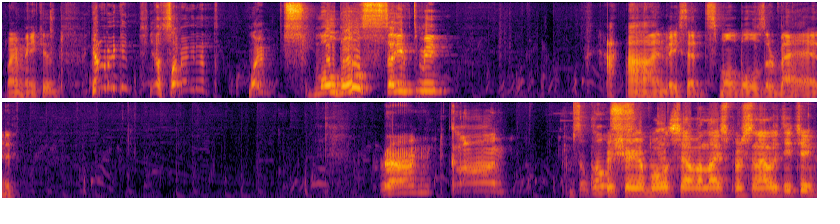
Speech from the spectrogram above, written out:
Can I make it? Can I make it? Yes, I made it! My small balls saved me! Haha, and they said small balls are bad. Run! Come on! I'm so close! Pretty close! sure your balls have a nice personality too.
